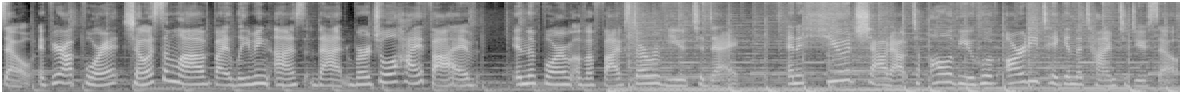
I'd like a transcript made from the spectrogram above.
So, if you're up for it, show us some love by leaving us that virtual high five in the form of a five star review today. And a huge shout out to all of you who have already taken the time to do so.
